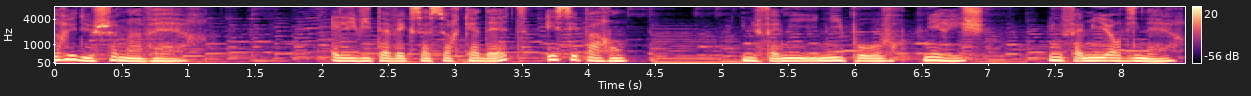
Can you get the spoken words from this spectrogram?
rue du Chemin Vert. Elle y vit avec sa sœur cadette et ses parents. Une famille ni pauvre ni riche, une famille ordinaire.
